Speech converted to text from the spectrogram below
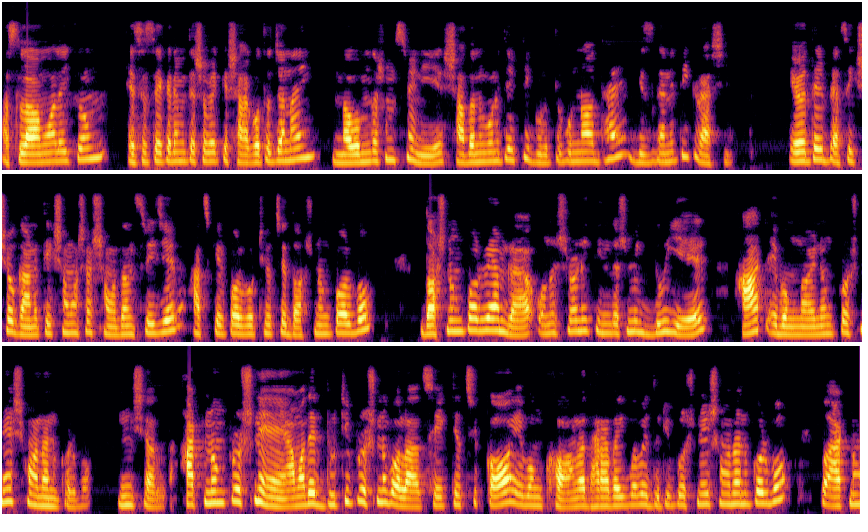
আসসালামু আলাইকুম। এসএস একাডেমিতে সবাইকে স্বাগত জানাই। নবম, দশম শ্রেণির সাধারণ গণিতের একটি গুরুত্বপূর্ণ অধ্যায়, বীজগাণিতিক রাশি। এদের বেসিক শো গাণিতিক সমস্যার সমাধান সিরিজের আজকের পর্বটি হচ্ছে দশ নং পর্ব। দশ নং পর্বে আমরা অনুসরণী তিন দশমিক দুই এর আট এবং নয় নং প্রশ্নের সমাধান করব। ইনশাল্লাহ আট নং প্রশ্নে আমাদের দুটি প্রশ্ন বলা আছে। একটি হচ্ছে ক এবং খ। আমরা ধারাবাহিকভাবে দুটি প্রশ্নের সমাধান করব। তো আট নং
